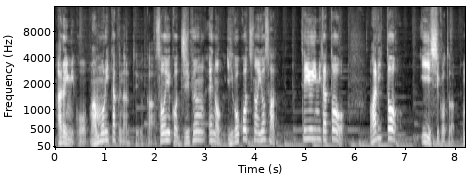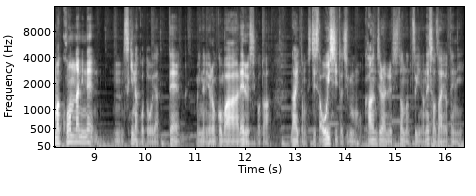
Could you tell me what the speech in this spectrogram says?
ある意味こう守りたくなるというか、そういうこう自分への居心地の良さっていう意味だと、割といい仕事だ。まあこんなにね、うん好きなことをやって、みんなに喜ばれる仕事はないと思うし実際美味しいと自分も感じられるしどんどん次のね素材を手に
